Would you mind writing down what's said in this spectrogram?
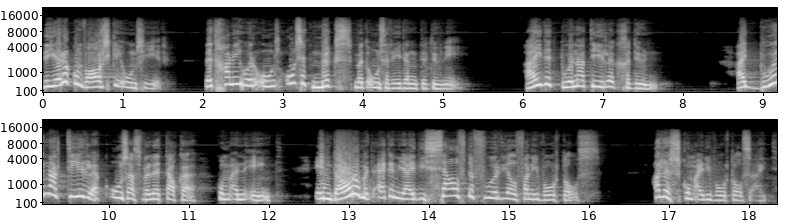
Die Here kom waarsku ons hier. Dit gaan nie oor ons. Ons het niks met ons redding te doen nie. Hy het dit bonatuurlik gedoen. Hy het bonatuurlik ons as wille takke kom inent. En daarom het ek en jy dieselfde voordeel van die wortels. Alles kom uit die wortels uit.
